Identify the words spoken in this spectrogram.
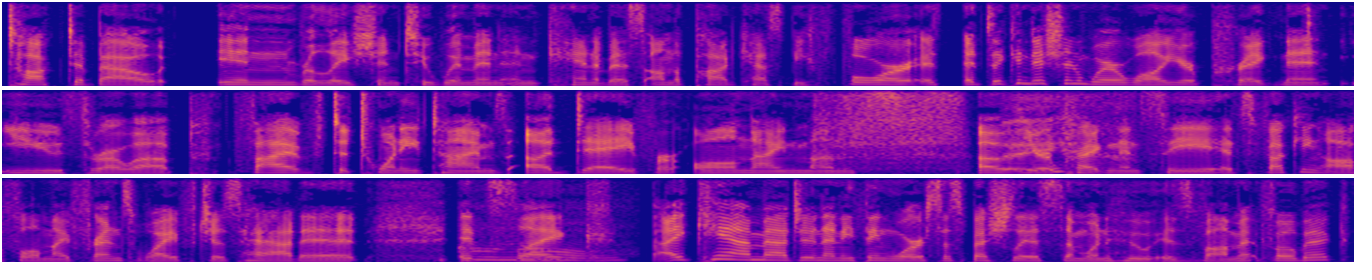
talked about in relation to women and cannabis on the podcast before. It's a condition where while you're pregnant, you throw up five to 20 times a day for all nine months of your pregnancy. It's fucking awful. My friend's wife just had it. It's Oh, like. I can't imagine anything worse, especially as someone who is vomit phobic.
